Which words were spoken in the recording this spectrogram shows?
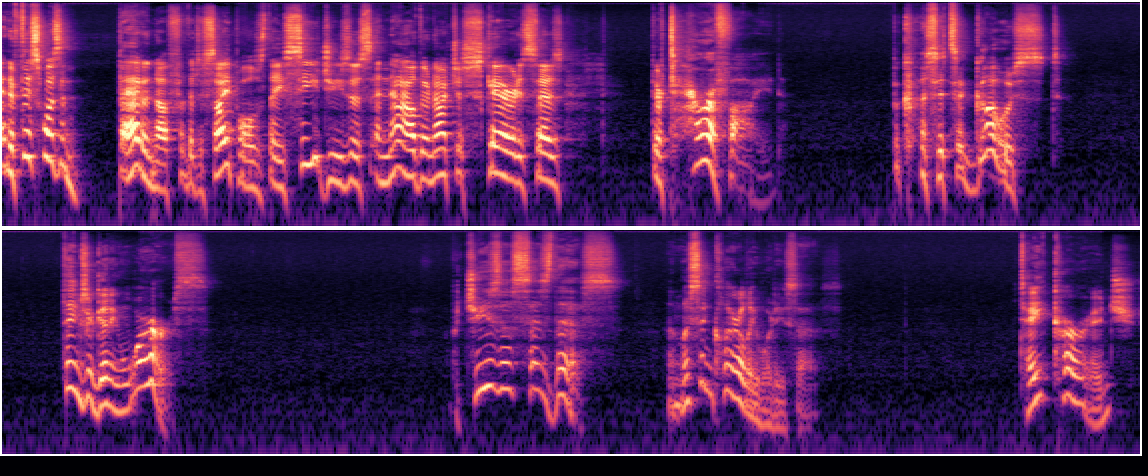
And if this wasn't bad enough for the disciples, they see Jesus and now they're not just scared, it says they're terrified because it's a ghost. Things are getting worse. But Jesus says this, and listen clearly what he says Take courage.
